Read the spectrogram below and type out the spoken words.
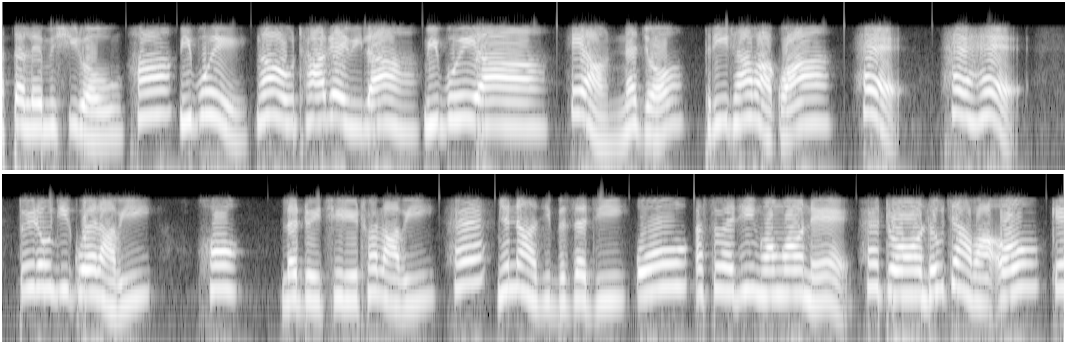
အသက်လည်းမရှိတော့ဘူးဟာမိပွေးငါ့ကိုထားခဲ့ပြီလားမိပွေးရာဟဲ့အောင်နတ်ကျော်သတိထားပါကွာဟဲ့ဟဲ့ဟဲ့သွေးတုံးကြီးကွဲလာပြီဟော လက်တွေခြေတွေထွက်လာပြီဟဲမျက်နှာကြီးပါးစပ်ကြီးအိုးအဆွဲကြီးငေါငေါနဲ့ဟဲ့တော်လုံးကြပါအောင်ကဲ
